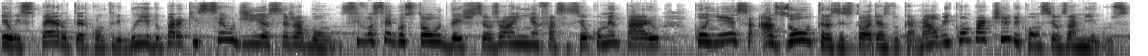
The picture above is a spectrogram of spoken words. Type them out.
Eu espero ter contribuído para que seu dia seja bom. Se você gostou, deixe seu joinha, faça seu comentário, conheça as outras histórias do canal e compartilhe com seus amigos.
